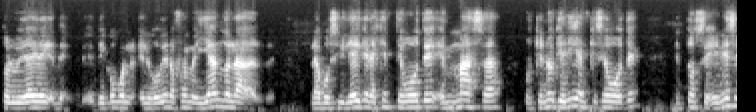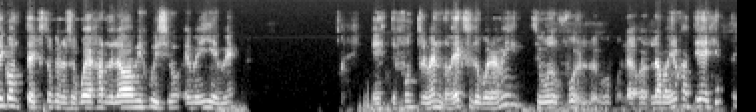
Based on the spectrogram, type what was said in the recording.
te olvidáis de, cómo el gobierno fue mediando la, la posibilidad de que la gente vote en masa porque no querían que se vote. Entonces, en ese contexto, que no se puede dejar de lado a mi juicio, M&M, este fue un tremendo éxito para mí, fue la, mayor cantidad de gente.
